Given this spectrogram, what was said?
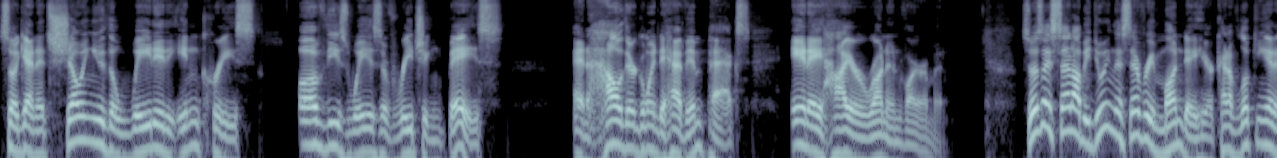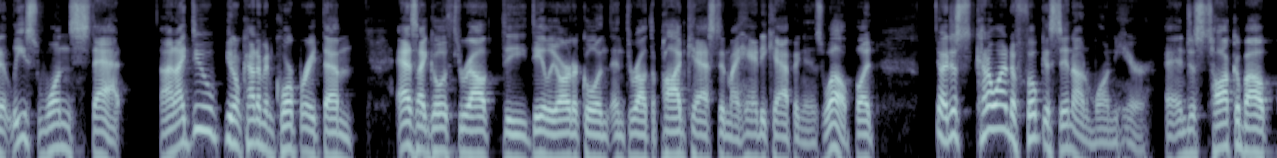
So, again, it's showing you the weighted increase of these ways of reaching base and how they're going to have impacts in a higher run environment. So as I said, I'll be doing this every Monday here, kind of looking at at least one stat. And I do, you know, kind of incorporate them as I go throughout the daily article and, and throughout the podcast and my handicapping as well. But you know, I just kind of wanted to focus in on one here and just talk about,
